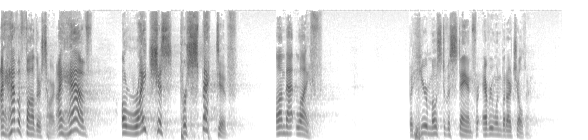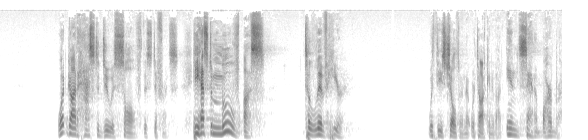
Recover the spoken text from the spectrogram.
I have a father's heart. I have a righteous perspective on that life. But here, most of us stand for everyone but our children. What God has to do is solve this difference. He has to move us to live here with these children that we're talking about in Santa Barbara,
